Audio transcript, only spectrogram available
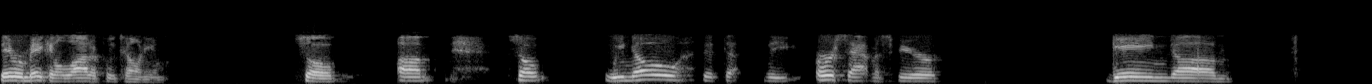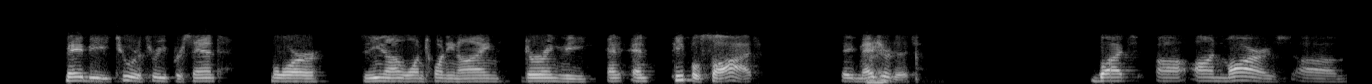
they were making a lot of plutonium. So, um, so we know that the, the Earth's atmosphere gained um, maybe two or three percent more xenon 129 during the and, and people saw it. They measured it. But uh, on mars um,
